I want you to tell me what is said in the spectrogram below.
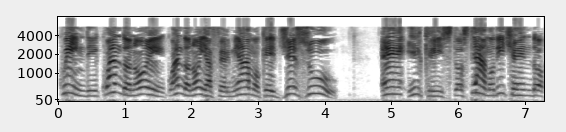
Quindi quando noi, quando noi affermiamo che Gesù è il Cristo, stiamo dicendo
